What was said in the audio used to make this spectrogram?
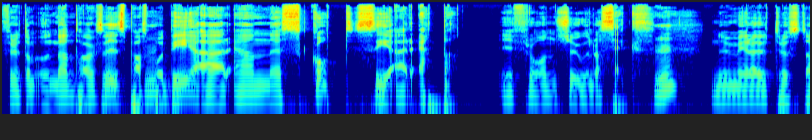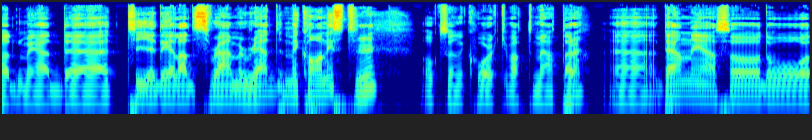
förutom undantagsvis pass på, Mm. det är en Scott CR1 ifrån 2006. Mm. Numera utrustad med eh, 10-delad SRAM Red mekaniskt. Mm. Också en Quark wattmätare. Eh, den är alltså då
